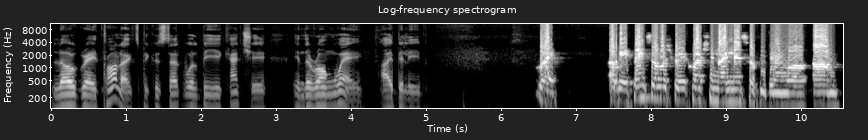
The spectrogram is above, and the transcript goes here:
low grade products, because that will be catchy in the wrong way, I believe. Right. Okay, thanks so much for your question, Magnus. Hope you're doing well. Um,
